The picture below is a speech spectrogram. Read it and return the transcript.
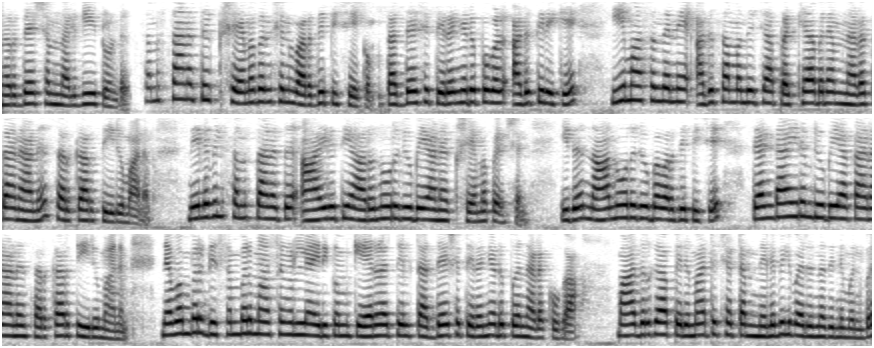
നിർദ്ദേശം നൽകിയിട്ടുണ്ട്. സംസ്ഥാനത്ത് ക്ഷേമ പെൻഷൻ വർദ്ധിപ്പിച്ചേക്കും. തദ്ദേശ തിരഞ്ഞെടുപ്പുകൾ അടുത്തിരിക്കെ ഈ മാസം തന്നെ അത് സംബന്ധിച്ച പ്രഖ്യാപനം നടത്താനാണ് സർക്കാർ തീരുമാനം. നിലവിൽ സംസ്ഥാനത്ത് ആയിരത്തി അറുന്നൂറ് രൂപയാണ് ക്ഷേമ പെൻഷൻ. ഇത് നാനൂറ് രൂപ വർദ്ധിപ്പിച്ച് രണ്ടായിരം രൂപയാക്കാനാണ് സർക്കാർ തീരുമാനം. നവംബർ ഡിസംബർ മാസങ്ങളിലായിരിക്കും കേരളത്തിൽ തദ്ദേശ തിരഞ്ഞെടുപ്പ് നടക്കുക. മാതൃകാ പെരുമാറ്റച്ചട്ടം നിലവിൽ വരുന്നതിന് മുൻപ്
